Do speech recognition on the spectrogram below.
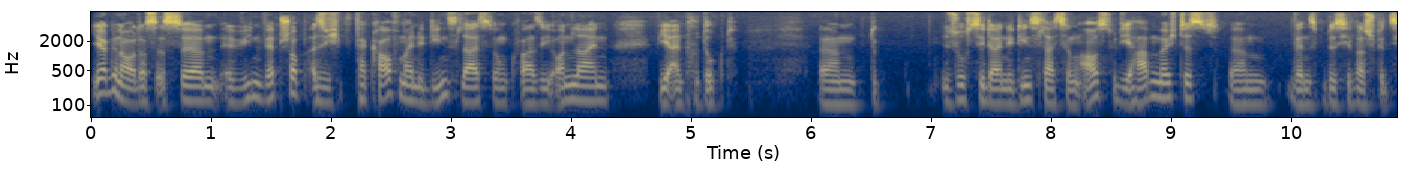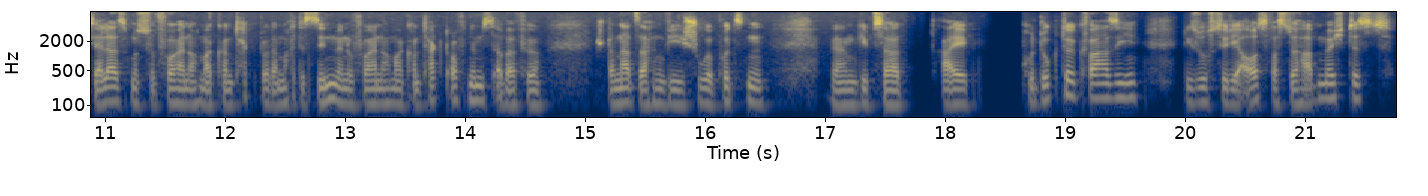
Ja, genau, das ist ähm, wie ein Webshop. Also ich verkaufe meine Dienstleistung quasi online wie ein Produkt. Ähm, du suchst dir deine Dienstleistung aus, du die haben möchtest. Ähm, wenn es ein bisschen was spezieller ist, musst du vorher nochmal Kontakt oder macht es Sinn, wenn du vorher nochmal Kontakt aufnimmst. Aber für Standardsachen wie Schuhe putzen ähm, gibt es da drei Produkte quasi. Die suchst du dir aus, was du haben möchtest,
